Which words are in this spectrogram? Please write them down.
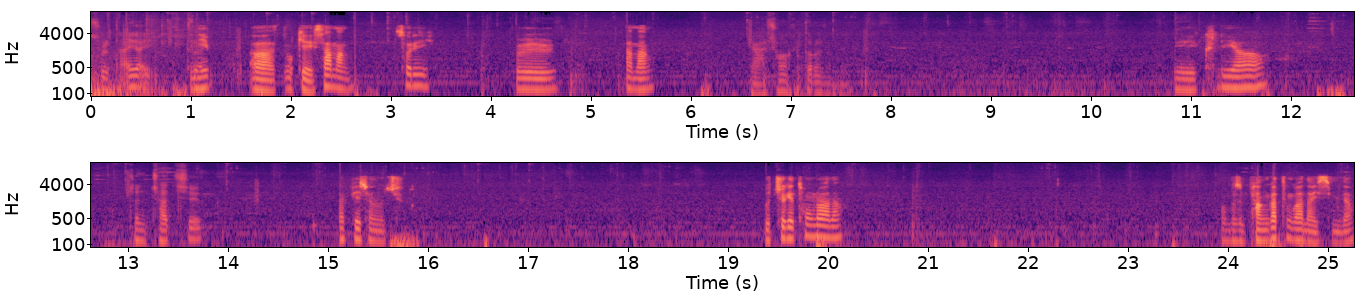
술탄 아이 아이 진입. 아, 오케이. 사망. 소리. 불. 사망. 야 정확히 떨어졌네 오케이, 클리어. 전 좌측 앞에 전 우측. 우측에 통로 하나. 어, 무슨 방 같은 거 하나 있습니다.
